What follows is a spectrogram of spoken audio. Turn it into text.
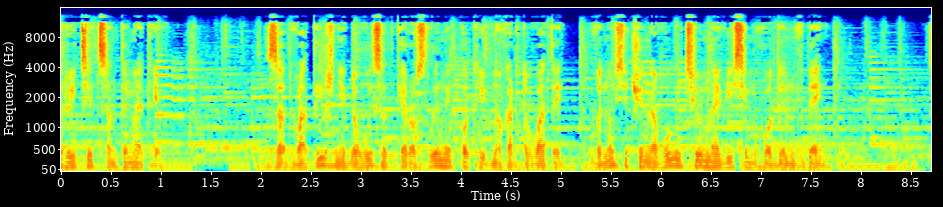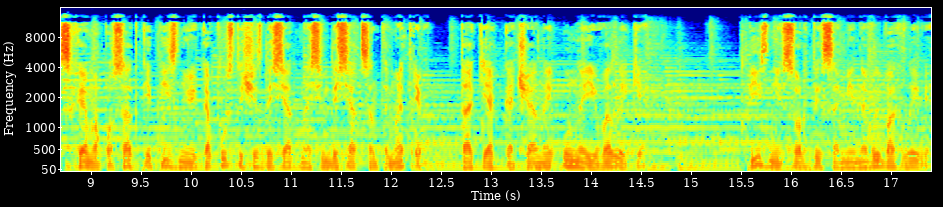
25-30 см. За два тижні до висадки рослини потрібно гартувати, виносячи на вулицю на 8 годин в день. Схема посадки пізньої капусти 60 на 70 см, так як качани у неї великі. Пізні сорти самі невибагливі,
